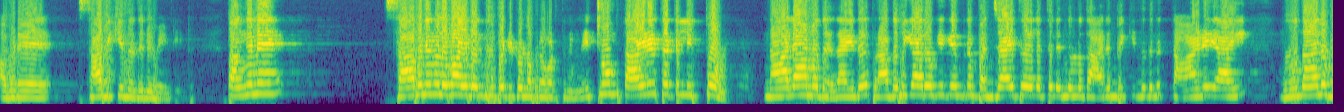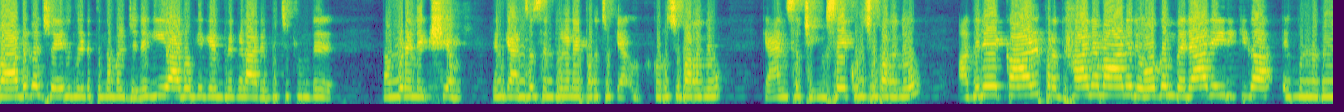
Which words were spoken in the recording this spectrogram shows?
അവിടെ സ്ഥാപിക്കുന്നതിന് വേണ്ടിയിട്ട്. അപ്പൊ അങ്ങനെ സ്ഥാപനങ്ങളുമായി ബന്ധപ്പെട്ടിട്ടുള്ള പ്രവർത്തനങ്ങൾ. ഏറ്റവും താഴെത്തട്ടിൽ ഇപ്പോൾ നാലാമത് അതായത് പ്രാഥമികാരോഗ്യ കേന്ദ്രം പഞ്ചായത്ത് തലത്തിൽ എന്നുള്ളത് ആരംഭിക്കുന്നതിന് താഴെയായി മൂന്നാൽ വാർഡുകൾ ചേരുന്നിടത്ത് നമ്മൾ ജനകീയ ആരോഗ്യ കേന്ദ്രങ്ങൾ ആരംഭിച്ചിട്ടുണ്ട്. നമ്മുടെ ലക്ഷ്യം ഞാൻ ക്യാൻസർ സെന്ററുകളെ കുറിച്ച് കുറിച്ച് പറഞ്ഞു. ക്യാൻസർ ചികിത്സയെ കുറിച്ച് പറഞ്ഞു. അതിനേക്കാൾ പ്രധാനമാണ് രോഗം വരാതെ ഇരിക്കുക എന്നുള്ളത്.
